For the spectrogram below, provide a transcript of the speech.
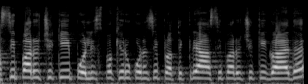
ଆସିପାରୁଛି କି ପୋଲିସ ପକ୍ଷରୁ କୌଣସି ପ୍ରତିକ୍ରିୟା ଆସିପାରୁଛି କି ଗୟାଧର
